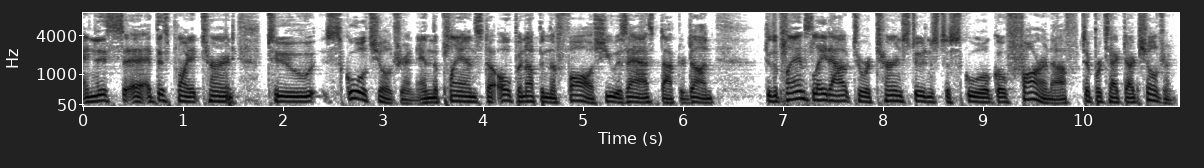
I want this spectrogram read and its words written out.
and this uh, at this point it turned to school children and the plans to open up in the fall. She was asked, Dr. Dunn, do the plans laid out to return students to school go far enough to protect our children?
